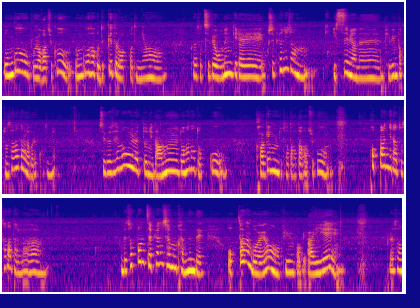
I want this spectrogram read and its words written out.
농구부여가지고 농구하고 늦게 들어왔거든요. 그래서 집에 오는 길에 혹시 편의점 있으면은 비빔밥 좀 사다 달라 그랬거든요. 집에서 해 먹으려 했더니 나물도 하나도 없고 가게 문도 다 닫아가지고 컵반이라도 사다 달라. 근데 첫 번째 편의점은 갔는데 없다는 거예요. 비빔밥이 아예. 그래서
